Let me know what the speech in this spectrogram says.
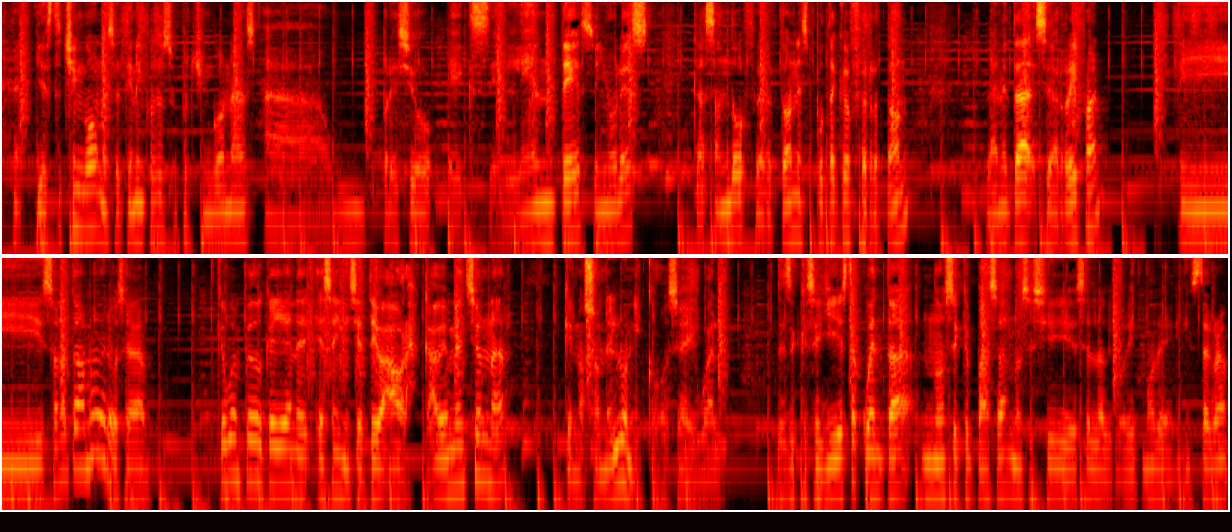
y está chingón, o sea, tienen cosas súper chingonas a un precio excelente, señores. Cazando ofertones, puta que ofertón. La neta se rifan. Y son a toda madre, o sea, qué buen pedo que haya en esa iniciativa. Ahora, cabe mencionar que no son el único, o sea, igual desde que seguí esta cuenta, no sé qué pasa, no sé si es el algoritmo de Instagram,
